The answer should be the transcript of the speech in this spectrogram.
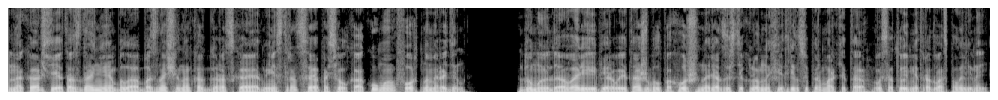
На карте это здание было обозначено как городская администрация поселка Акума, форт номер один. Думаю, до аварии первый этаж был похож на ряд застекленных витрин супермаркета высотой метра два с половиной.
